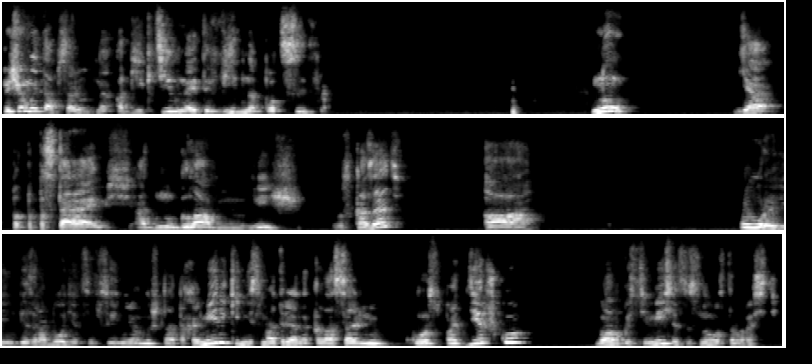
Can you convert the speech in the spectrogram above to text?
Причем это абсолютно объективно, это видно по цифрам. Ну, я постараюсь одну главную вещь сказать, а уровень безработицы в Соединенных Штатах Америки, несмотря на колоссальную господдержку, в августе месяце снова стал расти.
